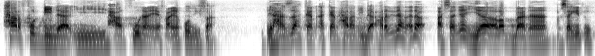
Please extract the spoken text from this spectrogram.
Harfun nidai. Harfun yafa'il hudhifa. Dihazahkan akan haran nida haran nida tak ada. Asalnya ya rabbana. Masa gitu.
